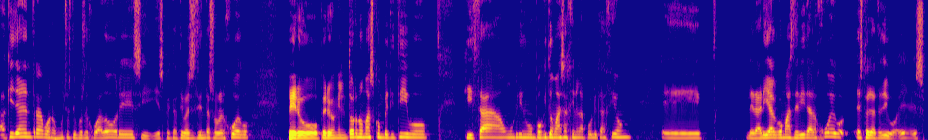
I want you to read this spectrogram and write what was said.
aquí ya entra, bueno, muchos tipos de jugadores y, y expectativas distintas sobre el juego, pero, pero en el entorno más competitivo, quizá un ritmo un poquito más ágil en la publicación, eh, le daría algo más de vida al juego. Esto ya te digo, eh, es,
